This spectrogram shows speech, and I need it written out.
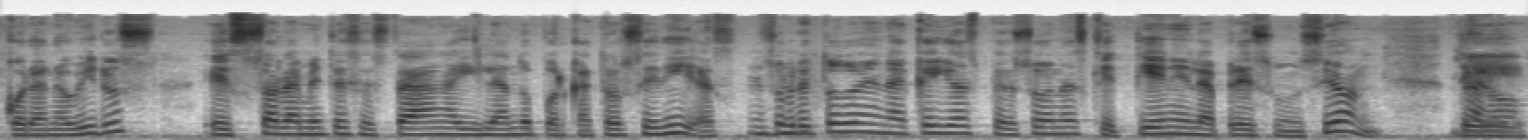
coronavirus, solamente se están aislando por 14 días, sobre todo en aquellas personas que tienen la presunción de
